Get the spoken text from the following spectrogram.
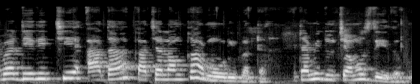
এবার দিয়ে দিচ্ছি আদা, কাঁচা লঙ্কা আর মৌরি বাটা। এটা আমি দু চামচ দিয়ে দেবো।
